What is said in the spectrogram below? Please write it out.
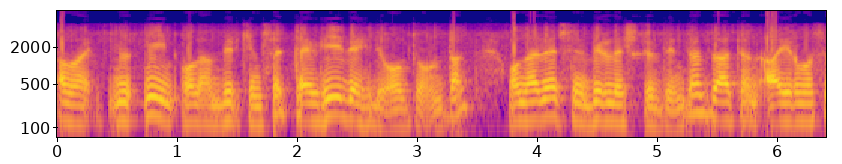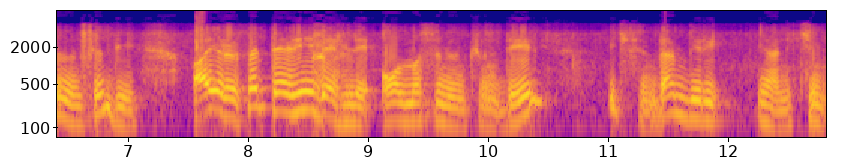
Ama mümin olan bir kimse tevhid ehli olduğundan onların hepsini birleştirdiğinden zaten ayırması mümkün değil. Ayırırsa tevhid ehli olması mümkün değil. İkisinden biri. Yani kim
